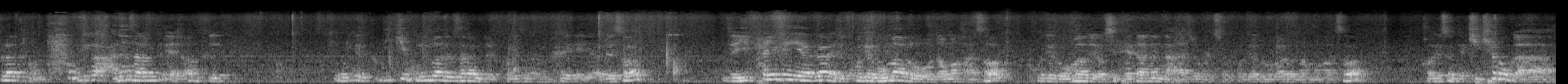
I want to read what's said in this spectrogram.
플라톤. 다 우리가 아는 사람들이에요. 그 우리가 익히 공부하는 사람들 그런 사람은 파이데이아. 그래서 이제 이 파이데이아가 이제 고대 로마로 넘어가서 고대 로마도 역시 대단한 나라죠, 그렇죠. 고대 로마로 넘어가서 거기서 이제 키케로가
